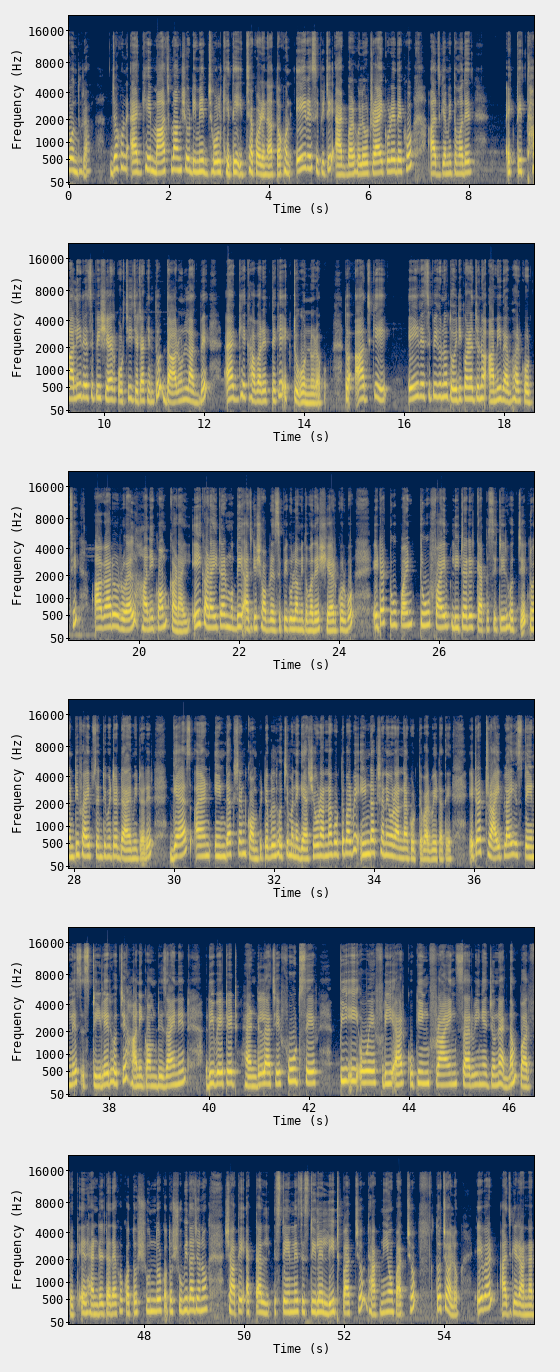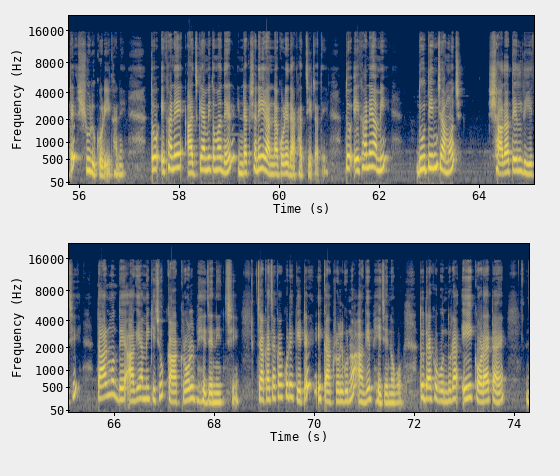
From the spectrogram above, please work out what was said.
বন্ধুরা, যখন একঘেয়ে মাছ, মাংস, ডিমের ঝোল খেতে ইচ্ছা করে না, তখন এই রেসিপিটি একবার হলেও ট্রাই করে দেখো। আজকে আমি তোমাদের একটি থালি রেসিপি শেয়ার করছি, যেটা কিন্তু দারুণ লাগবে। একঘেয়ে খাবারের থেকে একটু অন্যরকম। তো আজকে এই রেসিপিগুলো তৈরি করার জন্য আমি ব্যবহার করছি আগারো রয়্যাল হানিকম কড়াই। এই কড়াইটার মধ্যেই আজকে সব রেসিপিগুলো আমি তোমাদের শেয়ার করব। এটা টু পয়েন্ট টু ফাইভ লিটারের ক্যাপাসিটির হচ্ছে টোয়েন্টি ফাইভ সেন্টিমিটার ডায়ামিটারের গ্যাস অ্যান্ড ইন্ডাকশান কম্পিটেবল হচ্ছে মানে গ্যাসেও রান্না করতে পারবে ইন্ডাকশানেও রান্না করতে পারবে এটাতে। এটা ট্রাইপ্লাই স্টেনলেস স্টিলের হচ্ছে হানিকম ডিজাইনের রিবেটেড হ্যান্ডেল আছে ফুড সেফ পিইওএ ফ্রি আর কুকিং ফ্রাইং সার্ভিংয়ের জন্য একদম পারফেক্ট এর হ্যান্ডেলটা দেখো কত সুন্দর, কত সুবিধাজনক। সাথে একটা স্টেনলেস স্টিলের লিড পাচ্ছ, ঢাকনিও পাচ্ছ। তো চলো, এবার আজকে রান্নাটা শুরু করি এখানে। তো এখানে আজকে আমি তোমাদের ইন্ডাকশানেই রান্না করে দেখাচ্ছি এটাতে। তো এখানে আমি দু তিন চামচ সাদা তেল দিয়েছি। তার মধ্যে আগে আমি কিছু কাকরোল ভেজে নিচ্ছি। চাকা চাকা করে কেটে এই কাকরোলগুলো আগে ভেজে নেব। তো দেখো বন্ধুরা, এই কড়াটায়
